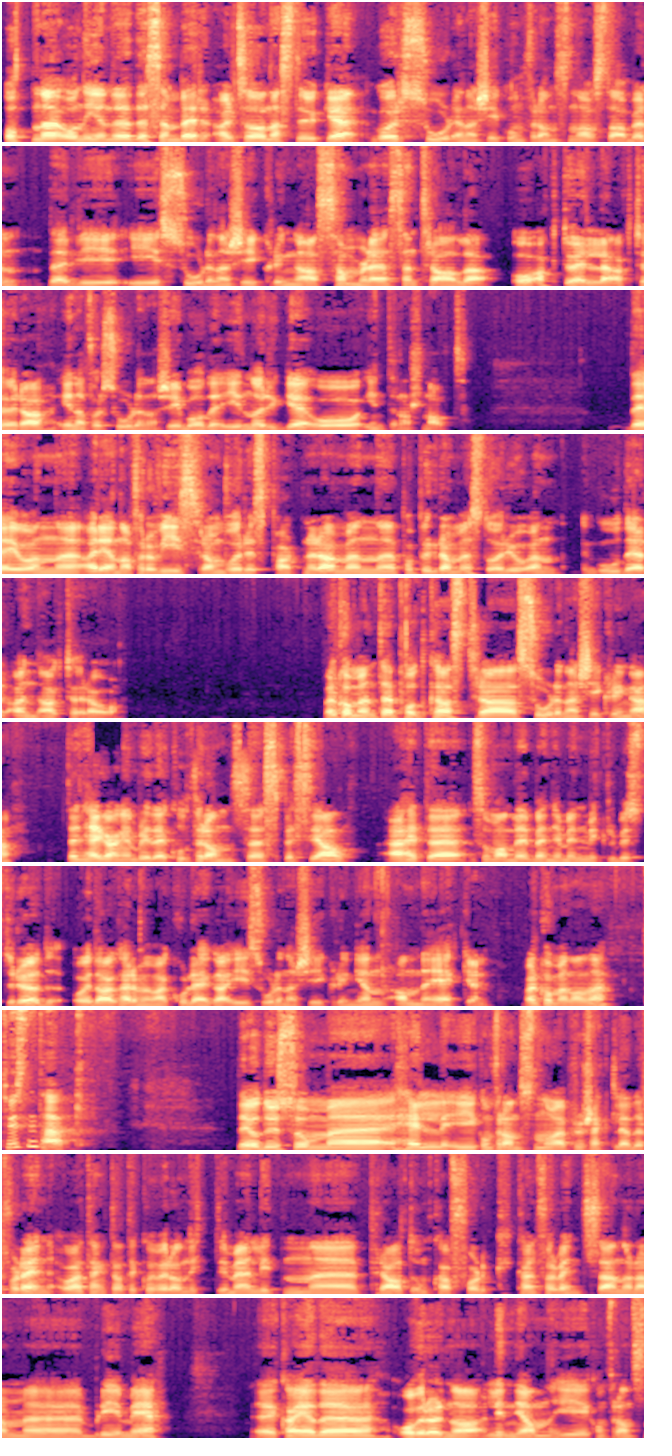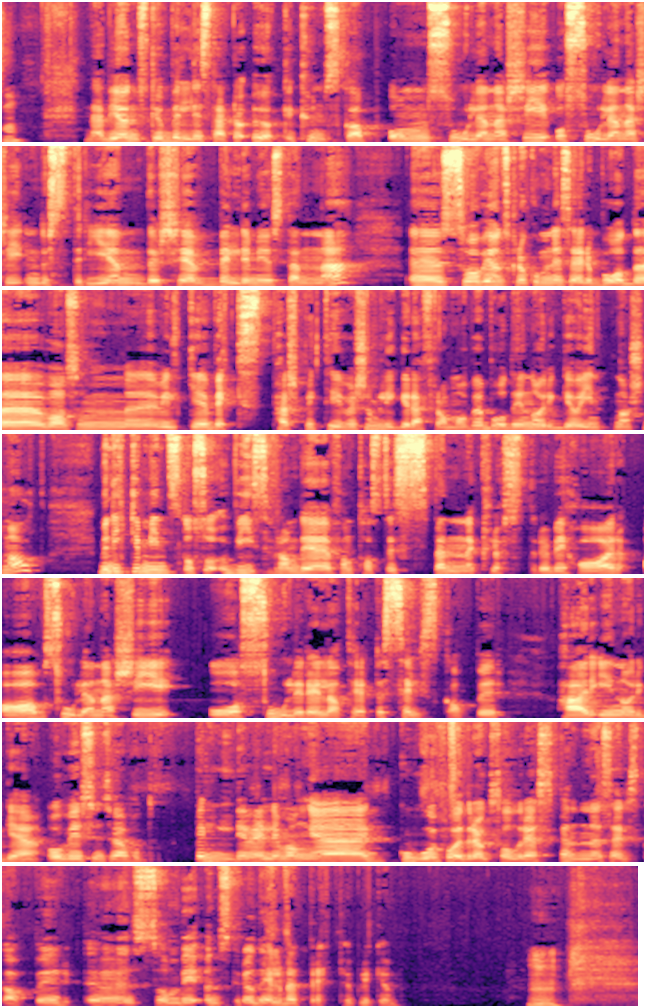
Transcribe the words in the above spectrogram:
8. og 9. desember, altså neste uke, går solenergikonferansen av stabelen, der vi i solenergiklynga samler sentrale og aktuelle aktører innenfor solenergi både i Norge og internasjonalt. Det er jo en arena for å vise fram våre partnere, men på programmet står jo en god del andre aktører òg. Velkommen til podkast fra Solenergiklynga. Denne gangen blir det konferansespesial. Jeg heter som vanlig Benjamin Myklebust Rød, og i dag har jeg med meg kollega i solenergiklyngen Anne Ekern. Velkommen, Anne. Tusen takk. Det er jo du som eh, holder i konferansen og er prosjektleder for den, og jeg tenkte at det kunne være nyttig med en liten eh, prat om hva folk kan forvente seg når de eh, blir med. Hva er det overordna linjene i konferansen? Nei, vi ønsker veldig sterkt å øke kunnskap om solenergi og solenergiindustrien. Det skjer veldig mye spennende. Eh, så vi ønsker å kommunisere både som, eh, hvilke vekstperspektiver som ligger der framover, både i Norge og internasjonalt. Men ikke minst også vise fram det fantastisk spennende clusteret vi har av solenergi og solrelaterte selskaper her i Norge. Og vi syns vi har fått veldig veldig mange gode foredragsholdere, spennende selskaper eh, som vi ønsker å dele med et bredt publikum. Mm.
